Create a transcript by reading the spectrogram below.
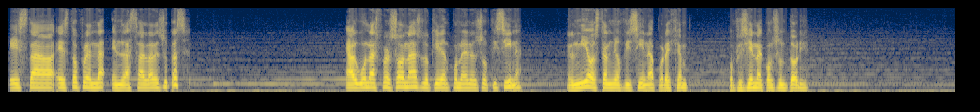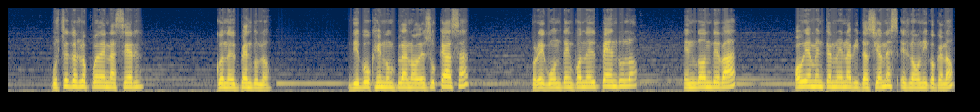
esta, esta ofrenda en la sala de su casa. Algunas personas lo quieren poner en su oficina. El mío está en mi oficina, por ejemplo. Oficina consultorio. Ustedes lo pueden hacer con el péndulo. Dibujen un plano de su casa. Pregunten con el péndulo en dónde va. Obviamente no en habitaciones, es lo único que no.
